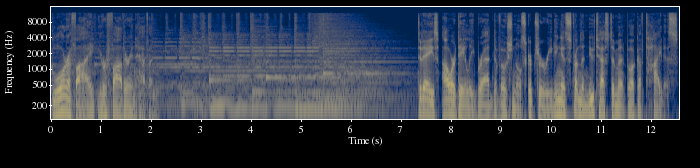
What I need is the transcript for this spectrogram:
glorify your Father in heaven. Today's Our Daily Bread devotional scripture reading is from the New Testament book of Titus,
